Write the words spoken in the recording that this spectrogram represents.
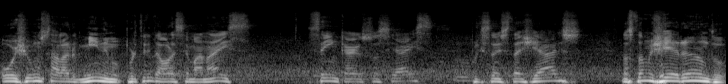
hoje um salário mínimo por 30 horas semanais, sem encargos sociais, porque são estagiários. Nós estamos gerando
